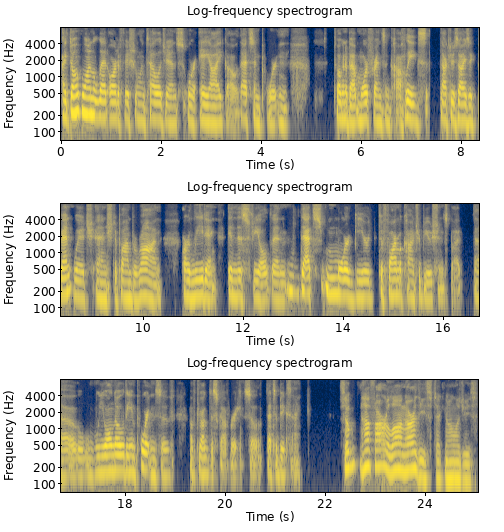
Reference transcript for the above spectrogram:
I don't want to let artificial intelligence or AI go. That's important. Talking about more friends and colleagues, Drs. Isaac Bentwich and Stepan Baran are leading in this field, and that's more geared to pharma contributions. But uh, we all know the importance of of drug discovery, so that's a big thing. So, how far along are these technologies?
